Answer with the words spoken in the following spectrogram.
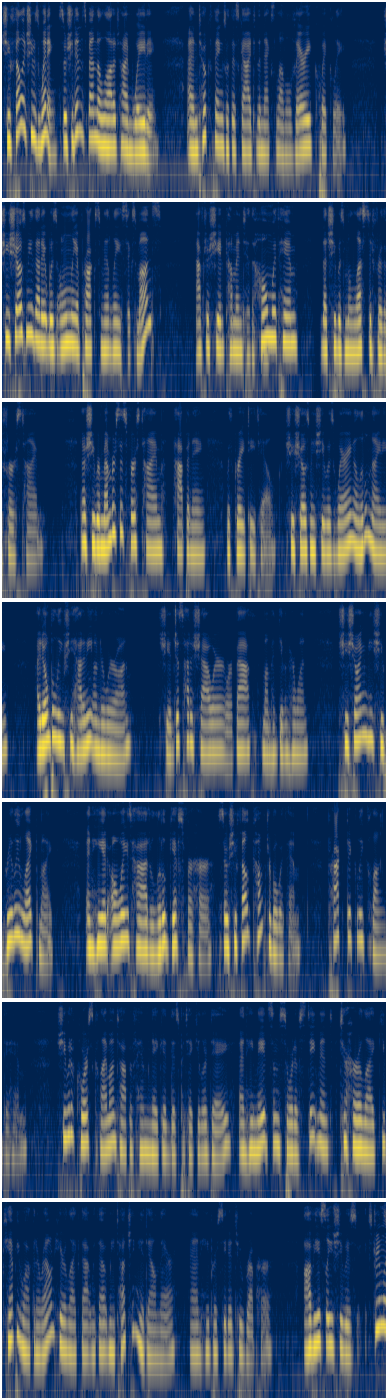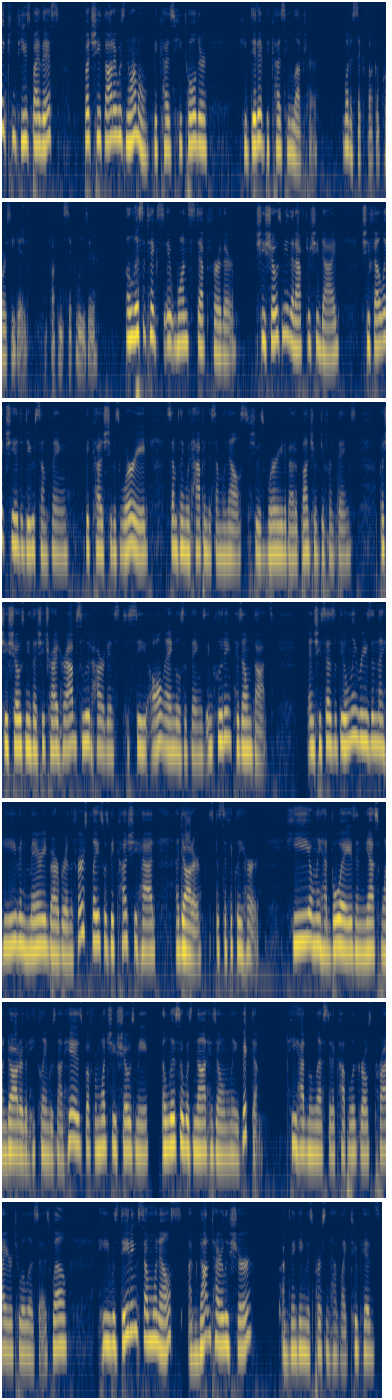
She felt like she was winning, so she didn't spend a lot of time waiting and took things with this guy to the next level very quickly. She shows me that it was only approximately six months after she had come into the home with him that she was molested for the first time. Now, she remembers this first time happening with great detail. She shows me she was wearing a little nightie. I don't believe she had any underwear on. She had just had a shower or a bath. Mom had given her one. She's showing me she really liked Mike, and he had always had little gifts for her, so she felt comfortable with him, practically clung to him. She would, of course, climb on top of him naked this particular day, and he made some sort of statement to her like, You can't be walking around here like that without me touching you down there. And he proceeded to rub her. Obviously, she was extremely confused by this, but she thought it was normal because he told her he did it because he loved her. What a sick fuck. Of course he did. Fucking sick loser. Alissa takes it one step further. She shows me that after she died, she felt like she had to do something because she was worried something would happen to someone else. She was worried about a bunch of different things. But she shows me that she tried her absolute hardest to see all angles of things, including his own thoughts. And she says that the only reason that he even married Barbara in the first place was because she had a daughter, specifically her. He only had boys, and yes, one daughter that he claimed was not his, but from what she shows me, Alissa was not his only victim. He had molested a couple of girls prior to Alissa as well. He was dating someone else. I'm not entirely sure. I'm thinking this person had like two kids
